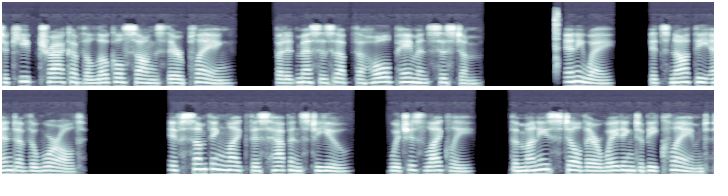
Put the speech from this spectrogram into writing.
to keep track of the local songs they're playing, but it messes up the whole payment system. Anyway, it's not the end of the world. If something like this happens to you, which is likely, the money's still there waiting to be claimed.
